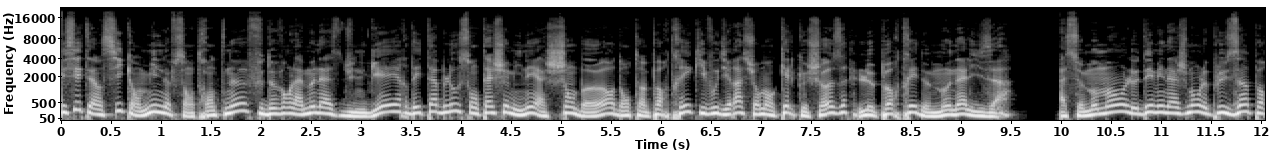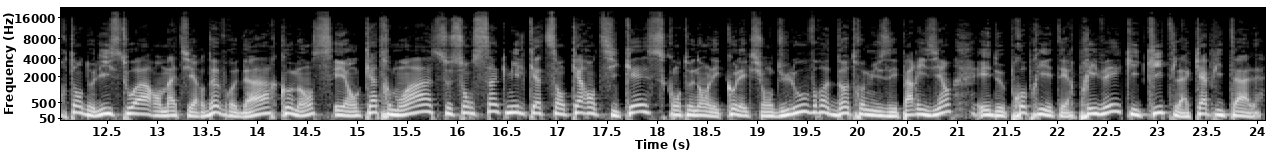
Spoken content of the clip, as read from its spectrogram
Et c'est ainsi qu'en 1939, devant la menace d'une guerre, des tableaux sont acheminés à Chambord, dont un portrait qui vous dira sûrement quelque chose, le portrait de Mona Lisa. À ce moment, le déménagement le plus important de l'histoire en matière d'œuvres d'art commence et en 4 mois, ce sont 5446 caisses contenant les collections du Louvre, d'autres musées parisiens et de propriétaires privés qui quittent la capitale.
